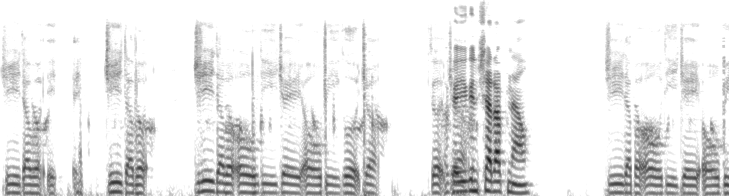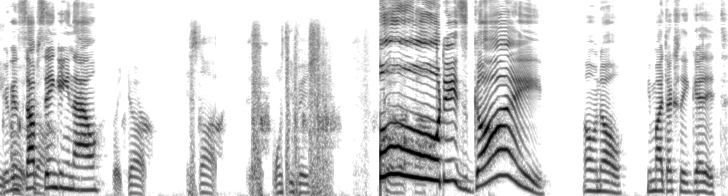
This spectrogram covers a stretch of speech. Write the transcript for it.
G double E G double G double O D J O B. Good job. Good Okay, job. you can shut up now. G double O D J O B. You can stop job. singing now. Good job. It's not. It's motivation. Oh, this guy! Oh no, he might actually get it.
